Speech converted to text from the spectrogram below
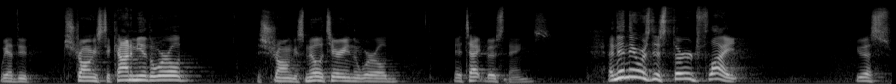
We have the strongest economy of the world, the strongest military in the world. They attacked those things. And then there was this third flight, U.S.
